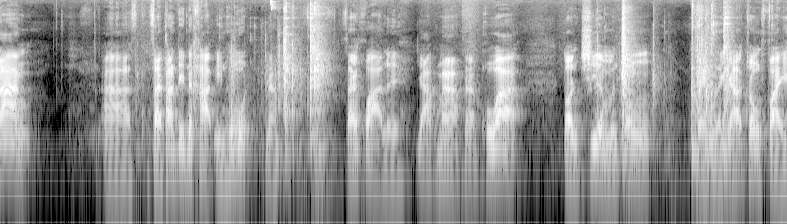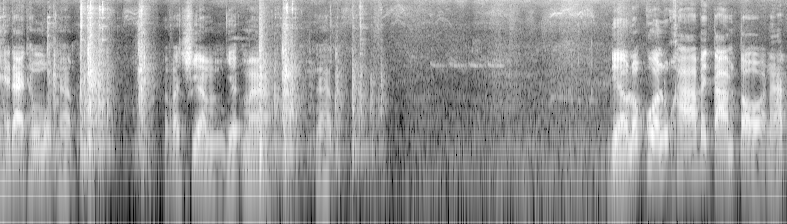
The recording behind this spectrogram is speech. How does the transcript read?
สร้างาสายพานตีนตะขาบเองทั้งหมดนะครับซ้ายขวาเลยยากมากนะเพราะว่าตอนเชื่อมมันต้องแบ่งระยะจ้องไฟให้ได้ทั้งหมดนะครับ แล้วก็เชื่อมเยอะมากนะครับ เดี๋ยวรบกวนลูกค้าไปตามต่อนะครับ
